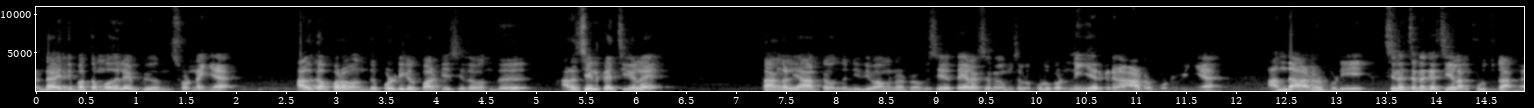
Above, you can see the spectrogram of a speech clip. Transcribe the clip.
ரெண்டாயிரத்தி பத்தொம்போதில் இப்படி வந்து சொன்னீங்க. அதுக்கப்புறம் வந்து பொலிட்டிக்கல் பார்ட்டிஸ் இதை வந்து அரசியல் கட்சிகளே தாங்கள் யார்கிட்ட வந்து நிதி வாங்கணுன்ற விஷயத்தை எலெக்ஷன் கமிஷனில் கொடுக்கணும்னு நீங்கள் ஏற்கனவே ஆர்டர் போட்டிருக்கீங்க. அந்த ஆர்டர் படி சின்ன சின்ன கட்சியெல்லாம் கொடுத்துட்டாங்க.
